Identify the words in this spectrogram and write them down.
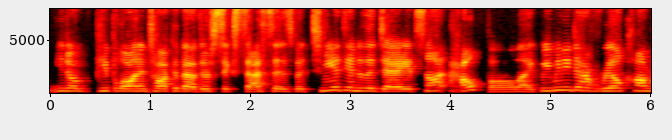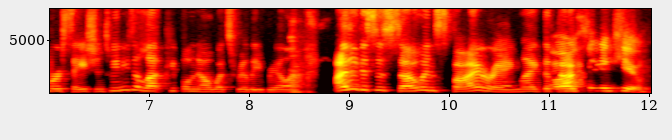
you know, people on and talk about their successes, but to me at the end of the day, it's not helpful. Like we, we need to have real conversations. We need to let people know what's really real. And I think this is so inspiring. Like the oh, fact thank you.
